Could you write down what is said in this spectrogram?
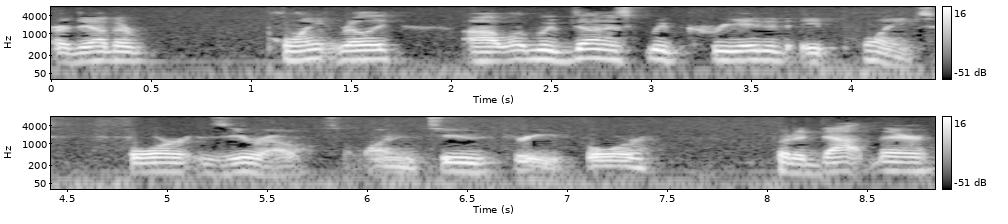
or the other point really. Uh, what we've done is we've created a point for zero. So one, two, three, four. Put a dot there.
